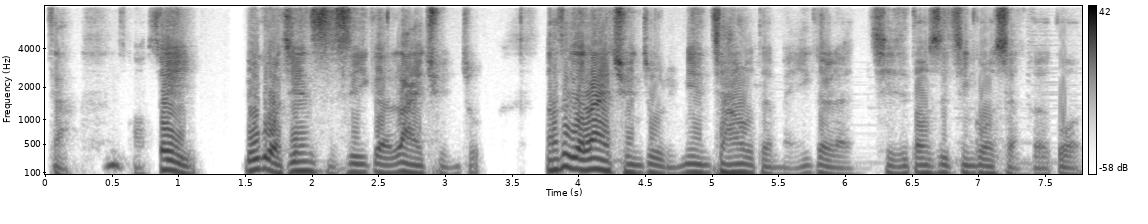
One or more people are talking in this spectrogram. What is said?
这样，哦，所以如果今天只是一个赖群主。那这个赖群主里面加入的每一个人，其实都是经过审核过，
